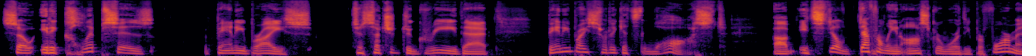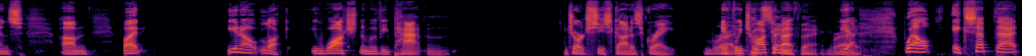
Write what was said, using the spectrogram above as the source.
so it eclipses Fanny Brice to such a degree that Fanny Brice sort of gets lost. Uh, it's still definitely an Oscar-worthy performance, um, but you know, look, you watch the movie Patton. George C. Scott is great. Right. we talk same about- thing, right? Yeah. Well, except that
